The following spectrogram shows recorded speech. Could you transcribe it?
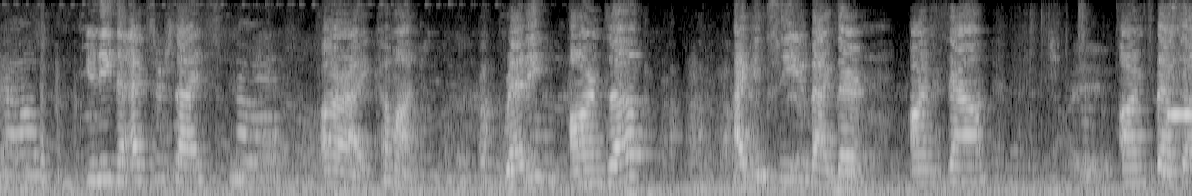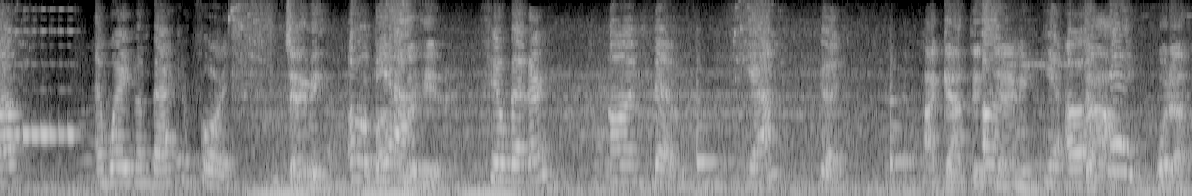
No. You need to exercise. No. All right, come on. Ready? Arms up. I can see you back there. Arms down. Arms back up. And wave them back and forth. Jamie, Oh, the buses yeah. are here. Feel better? Arms down. Yeah? Good. I got this, Oh, Jamie. yeah, oh, Dom, okay. what up?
